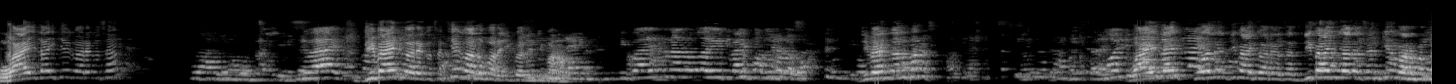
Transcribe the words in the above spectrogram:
वाइलाई के गरेको छ? डिभाइड गरेको छ। के गर्नु पर्यो इक्वालिटी बनाउनु? डिभाइड गर्नु पर्यो वाइलाई फोरले डिभाइड गरेको छ? डिभाइड छ भने के गर्नुपर्छ?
